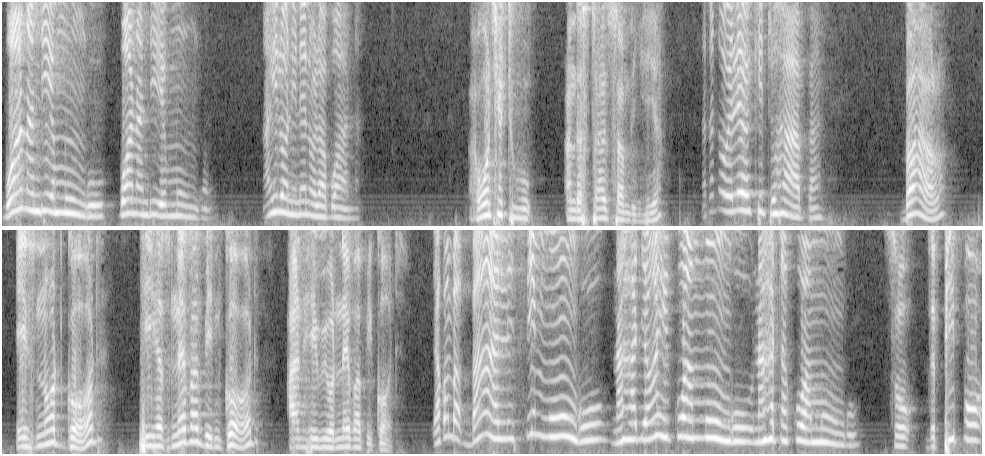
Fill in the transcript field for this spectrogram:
bwana ndiye mungu bwana ndiye mungu. Na hilo ni neno la bwana. I want you to understand something here. nataka uelewe kitu hapa. Baal is not God. He has never been God and he will never be God. ya kwamba bali si mungu na hajawahi kuwa mungu na hata kuwa mungu So the people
